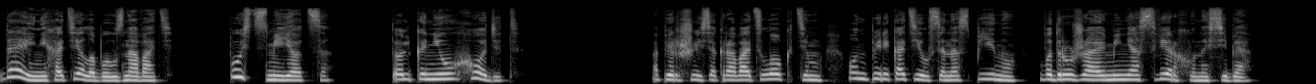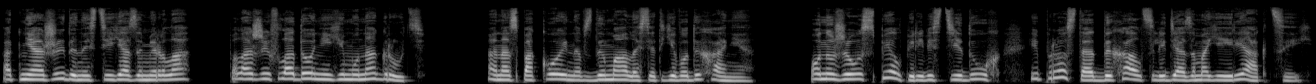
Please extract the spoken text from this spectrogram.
да и не хотела бы узнавать. Пусть смеется, только не уходит. Опершись о кровать локтем, он перекатился на спину, водружая меня сверху на себя. От неожиданности я замерла, положив ладони ему на грудь. Она спокойно вздымалась от его дыхания. Он уже успел перевести дух и просто отдыхал, следя за моей реакцией.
